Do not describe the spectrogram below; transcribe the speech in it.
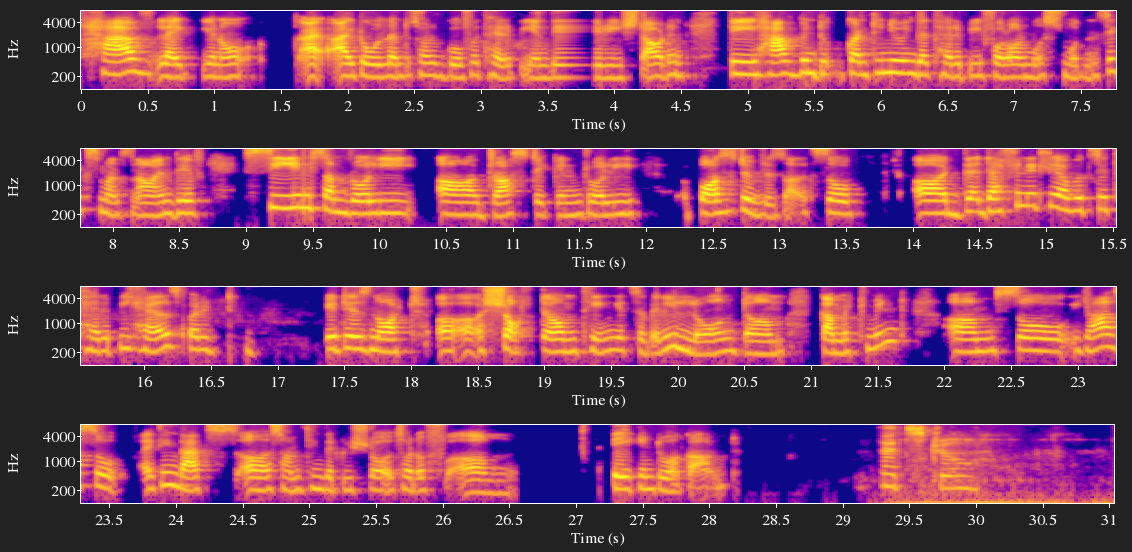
have like you know I, I, told them to sort of go for therapy and they reached out and they have been do, continuing the therapy for almost more than six months now and they've seen some really uh, drastic and really positive results. So uh, de- definitely i would say therapy helps but it it is not a, a short term thing. It's a very long term commitment. Um, so yeah so i think that's uh, something that we should all sort of um, take into account. That's true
